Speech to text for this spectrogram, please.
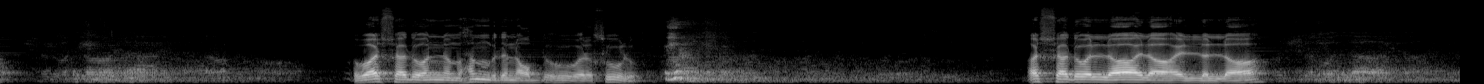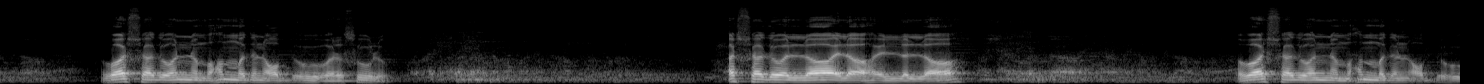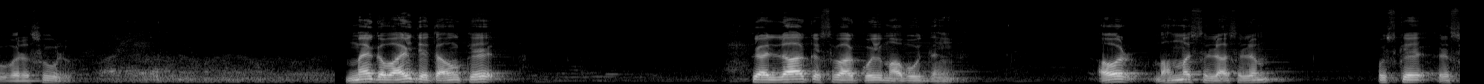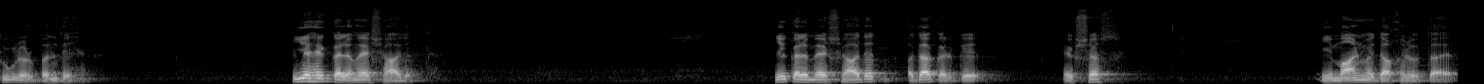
واشہد ان محمد عبدہ و رسول اشہد اللہ الہ الا اللہ۔ واشہد ان محمد عبدہ و رسول اشہد اللہ الہ الا اللہ واشہد ان محمد عبدہ و رسول میں گواہی دیتا ہوں کہ کہ اللہ کے سوا کوئی معبود نہیں۔ اور محمد صلی اللہ علیہ وسلم اس کے رسول اور بندے ہیں۔ یہ ہے کلمہ شہادت۔ یہ کلمہ شہادت ادا کر کے ایک شخص ایمان میں داخل ہوتا ہے۔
